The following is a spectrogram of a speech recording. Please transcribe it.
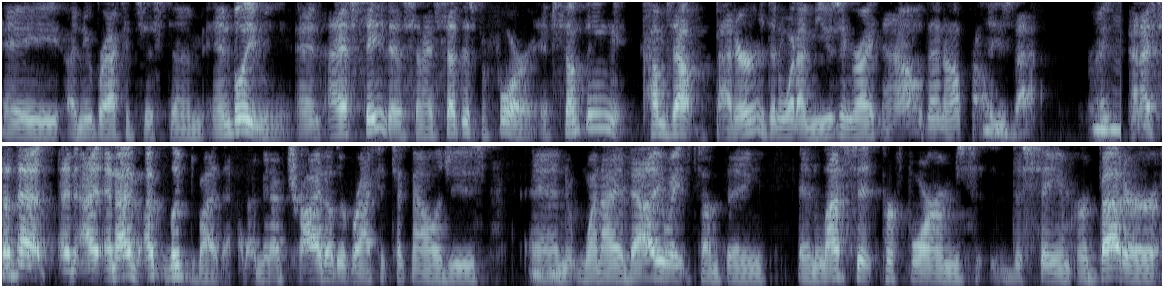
a, a new bracket system, and believe me, and I say this and I said this before, if something comes out better than what I'm using right now, then I'll probably use that. Right. Mm-hmm. And I said that, and I and I've, I've lived by that. I mean, I've tried other bracket technologies, mm-hmm. And when I evaluate something, unless it performs the same or better,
